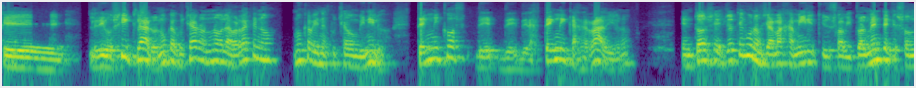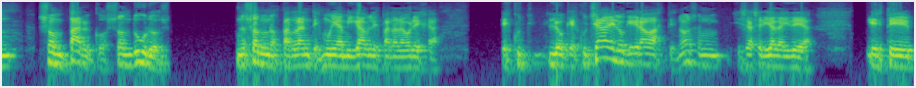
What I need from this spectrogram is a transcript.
Eh, le digo, sí, claro, ¿nunca escucharon? No, la verdad que no, nunca habían escuchado un vinilo. Técnicos de, de, las técnicas de radio, ¿no? Entonces, yo tengo unos Yamaha 1000 que uso habitualmente que son, son parcos, son duros, no son unos parlantes muy amigables para la oreja. lo que escuchás es lo que grabaste, ¿no? Son, esa sería la idea. Este,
